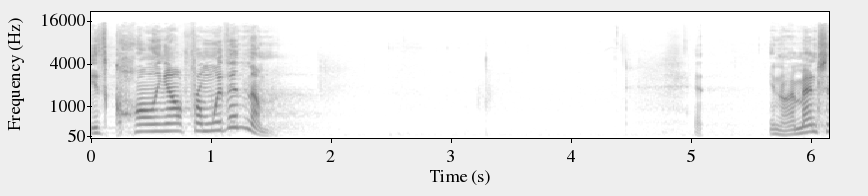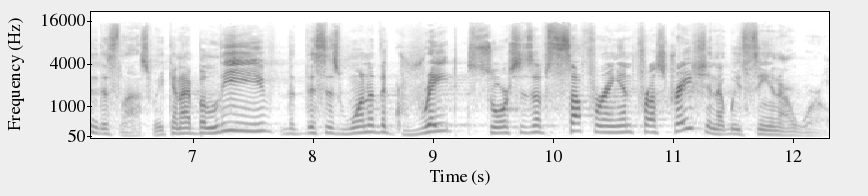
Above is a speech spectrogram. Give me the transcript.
is calling out from within them. You know, I mentioned this last week, and I believe that this is one of the great sources of suffering and frustration that we see in our world.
